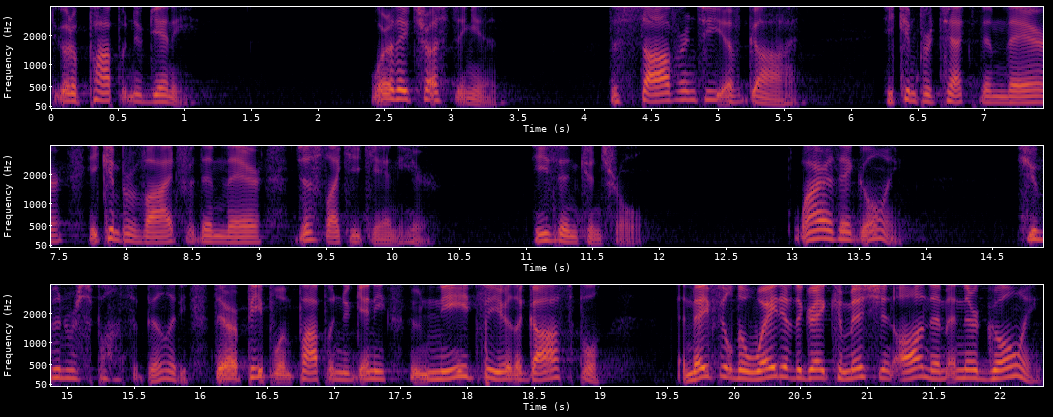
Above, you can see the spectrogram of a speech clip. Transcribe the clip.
to go to Papua New Guinea. What are they trusting in? The sovereignty of God. He can protect them there, He can provide for them there, just like He can here. He's in control. Why are they going? Human responsibility. There are people in Papua New Guinea who need to hear the gospel, and they feel the weight of the Great Commission on them, and they're going.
